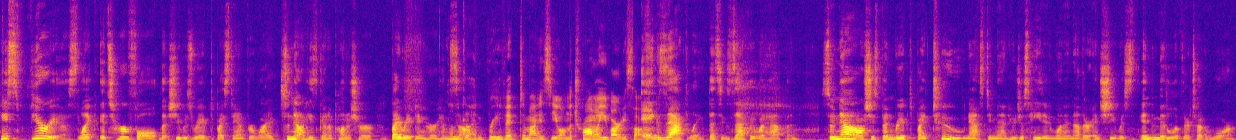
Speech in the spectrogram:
He's furious, like it's her fault that she was raped by Stanford White. So now he's going to punish her by raping her himself. Let me go ahead and re-victimize you on the trauma you've already suffered. Exactly. That's exactly what happened. So now she's been raped by two nasty men who just hated one another, and she was in the middle of their tug of war.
